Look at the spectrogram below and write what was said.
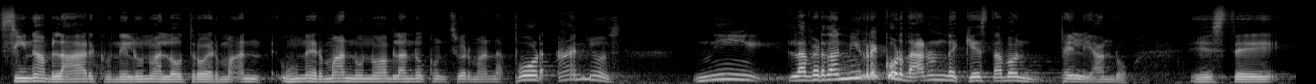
sin hablar con el uno al otro, hermano, un hermano no hablando con su hermana, por años ni, la verdad, ni recordaron de qué estaban peleando. Este,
